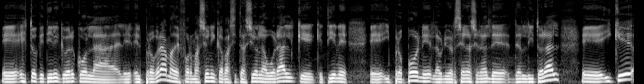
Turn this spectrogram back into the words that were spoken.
eh, esto que tiene que ver con el, programa de formación y capacitación laboral que, tiene eh, y propone la Universidad Nacional del Litoral eh, y que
